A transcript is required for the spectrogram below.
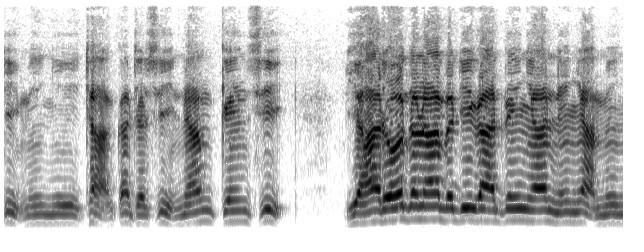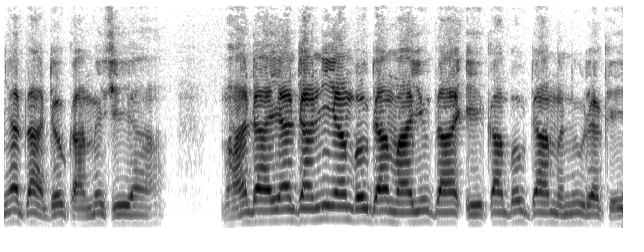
တိမင်းကြီးထကတ္တစီနံကင်စီဗျာရောဒနာပတိကသိညာနိညာမညတဒုက္ခမရှိယမဟာဒာယတဏိယံဗုဒ္ဓမာယုတာဧကဗုဒ္ဓမနုရခေ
